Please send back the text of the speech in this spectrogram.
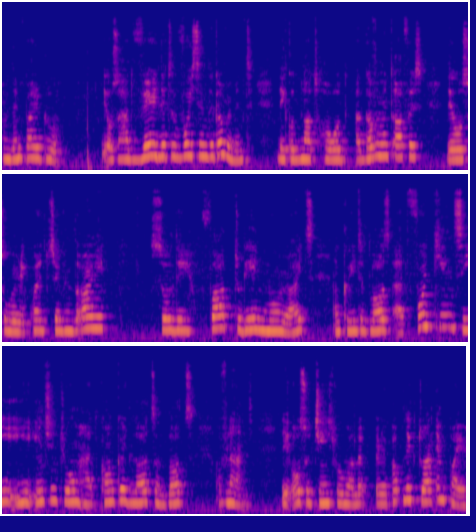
when the empire grew. They also had very little voice in the government. They could not hold a government office. They also were required to serve in the army. So they fought to gain more rights and created laws. At 14 CE, ancient Rome had conquered lots and lots of land. They also changed from a, republic to an empire.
